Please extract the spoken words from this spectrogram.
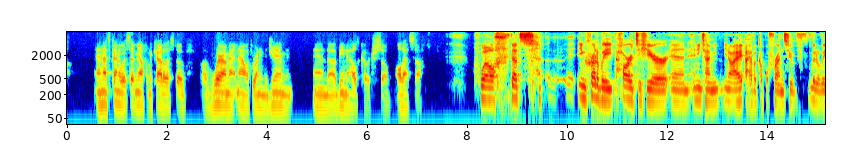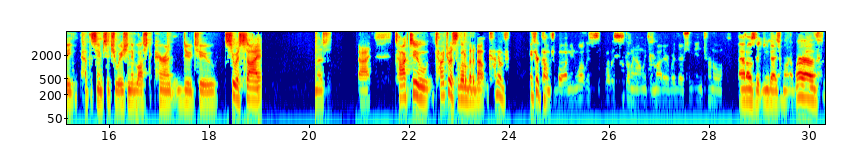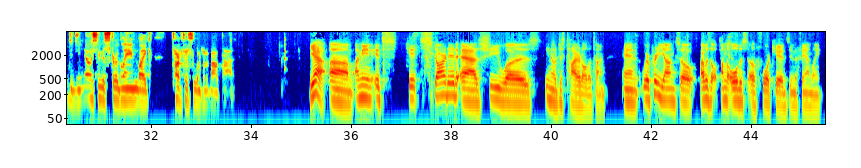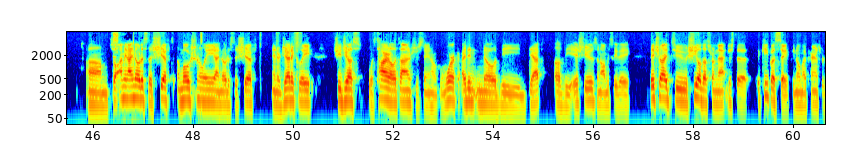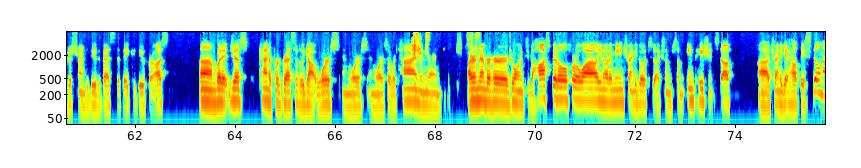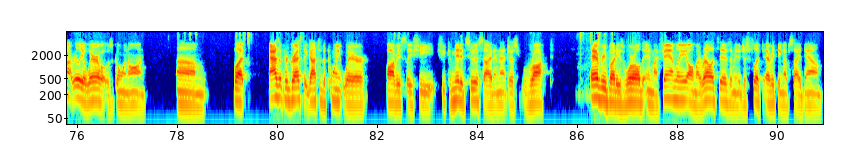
And that's kind of what set me off on the catalyst of, of where I'm at now with running the gym and, and uh, being a health coach. So all that stuff. Well, that's incredibly hard to hear. And anytime, you know, I, I, have a couple friends who've literally had the same situation. They've lost a parent due to suicide. That talk to talk to us a little bit about kind of if you're comfortable. I mean, what was what was going on with your mother? Were there some internal battles that you guys weren't aware of? Did you know she was struggling? Like, talk to us a little bit about that. Yeah, um, I mean, it's it started as she was, you know, just tired all the time. And we were pretty young, so I was the, I'm the oldest of four kids in the family. Um, so I mean, I noticed a shift emotionally. I noticed a shift energetically. She just was tired all the time. She was staying home from work. I didn't know the depth of the issues, and obviously they they tried to shield us from that just to, to keep us safe. You know, my parents were just trying to do the best that they could do for us. Um, but it just kind of progressively got worse and worse and worse over time. And then I remember her going to the hospital for a while, you know what I mean? Trying to go to like some, some inpatient stuff, uh, trying to get healthy, still not really aware of what was going on. Um, but as it progressed, it got to the point where obviously she, she committed suicide and that just rocked everybody's world in my family, all my relatives. I mean, it just flipped everything upside down.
